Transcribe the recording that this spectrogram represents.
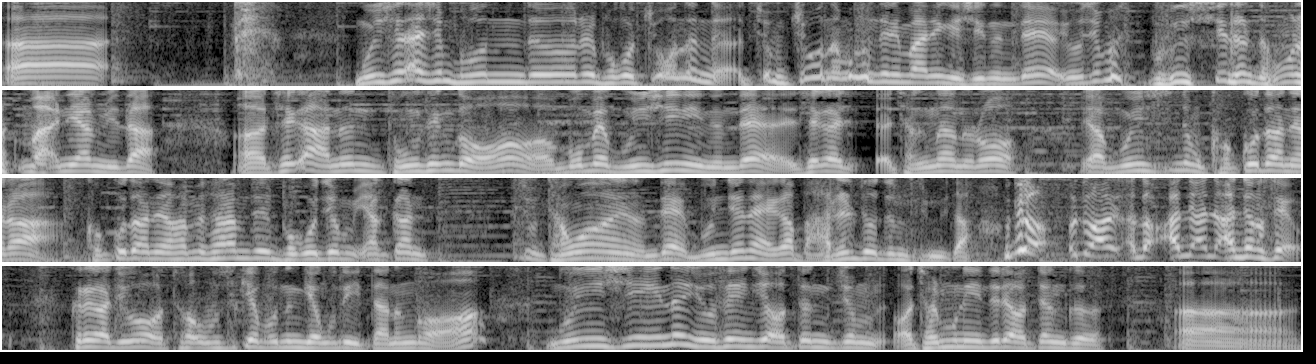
아, 문신하신 분들을 보고 쪼는 좀 쪼는 분들이 많이 계시는데 요즘은 문신을 너무나 많이 합니다. 어, 제가 아는 동생도 몸에 문신이 있는데 제가 장난으로 야 문신 좀 걷고 다녀라 걷고 다녀 하면 사람들이 보고 좀 약간 좀 당황하는데 문제는 애가 말을 더듬습니다. 어디 어디 아, 아, 안녕하세요. 그래가지고 더 우습게 보는 경우도 있다는 거. 문신은 요새 이제 어떤 좀 어, 젊은이들의 어떤 그 어,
